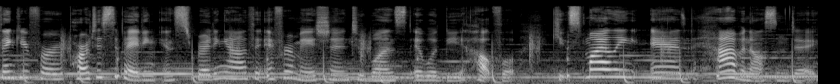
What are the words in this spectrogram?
Thank you for participating in spreading out the information to ones it would be helpful. Keep smiling and have an awesome day.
